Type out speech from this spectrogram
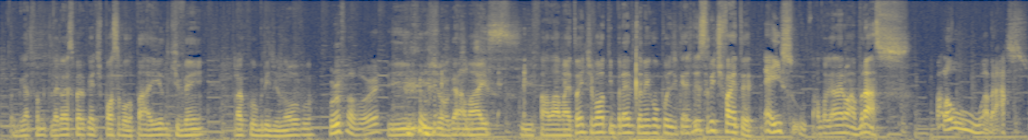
Muito obrigado, foi muito legal. Espero que a gente possa voltar aí ano que vem para cobrir de novo. Por favor. E, e jogar mais e falar mais. Então a gente volta em breve também com o podcast do Street Fighter. É isso. Falou, galera. Um abraço. Falou, um abraço.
